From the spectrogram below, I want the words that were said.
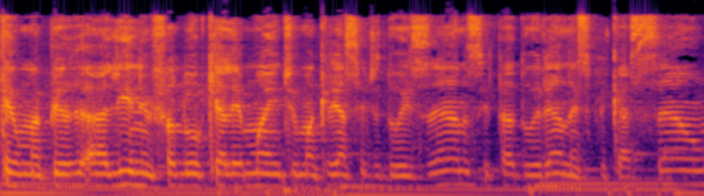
Tem uma, a Aline falou que ela é mãe de uma criança de dois anos e está adorando a explicação.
